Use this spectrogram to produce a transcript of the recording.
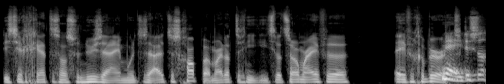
die sigaretten zoals ze nu zijn, moeten ze uit de schappen. Maar dat is niet iets wat zomaar even, even gebeurt. Nee, dus dan,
